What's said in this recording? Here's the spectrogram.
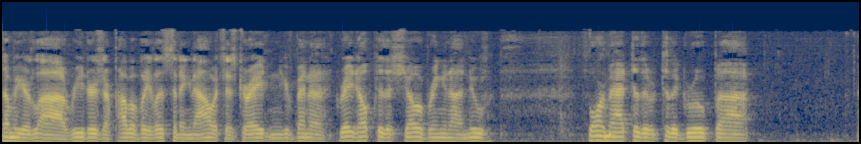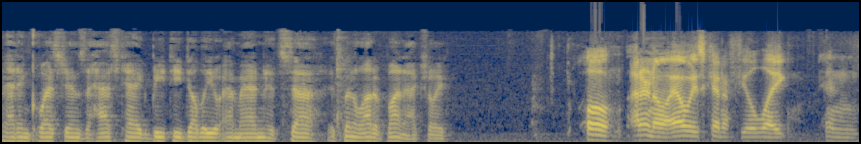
some of your uh, readers are probably listening now, which is great, and you've been a great help to the show, bringing a new format to the to the group, uh, adding questions, the hashtag BTWMN. It's uh, it's been a lot of fun actually. Well, I don't know. I always kind of feel like, and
